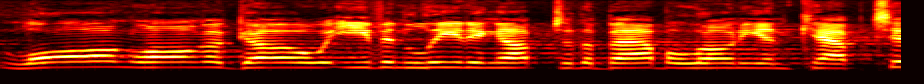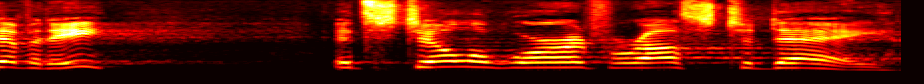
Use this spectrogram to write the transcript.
long, long ago, even leading up to the Babylonian captivity, it's still a word for us today.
